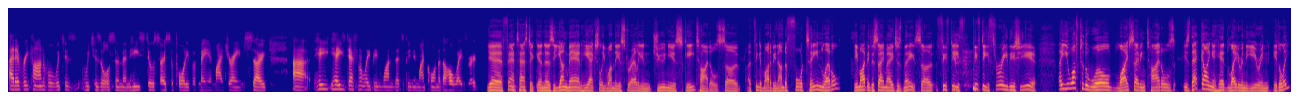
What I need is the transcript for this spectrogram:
at every carnival, which is which is awesome. And he's still so supportive of me and my dreams. So uh, he he's definitely been one that's been in my corner the whole way through. Yeah, fantastic. And as a young man, he actually won the Australian junior ski titles. So I think it might have been under 14 level. He might be the same age as me. So 50, 53 this year. Are you off to the world life saving titles? Is that going ahead later in the year in Italy?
